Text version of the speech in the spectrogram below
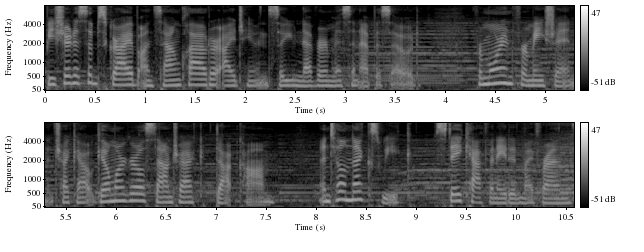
Be sure to subscribe on SoundCloud or iTunes so you never miss an episode. For more information, check out GilmoreGirlsSoundtrack.com. Until next week, stay caffeinated, my friends.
